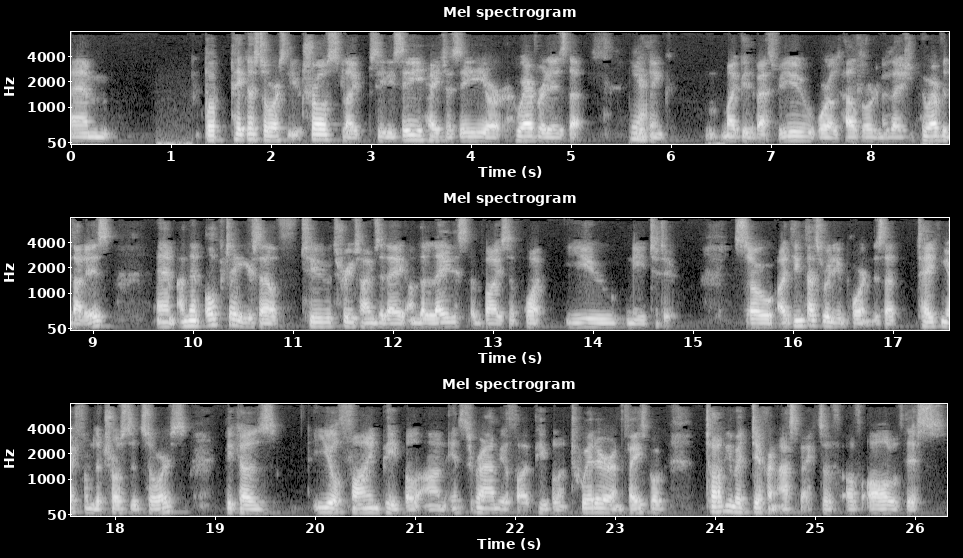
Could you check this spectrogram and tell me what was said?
Um, but pick a source that you trust, like CDC, HSE, or whoever it is that yeah. you think might be the best for you, World Health Organization, whoever that is, um, and then update yourself two, three times a day on the latest advice of what you need to do. So I think that's really important is that taking it from the trusted source because you'll find people on Instagram, you'll find people on Twitter and Facebook talking about different aspects of, of all of this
